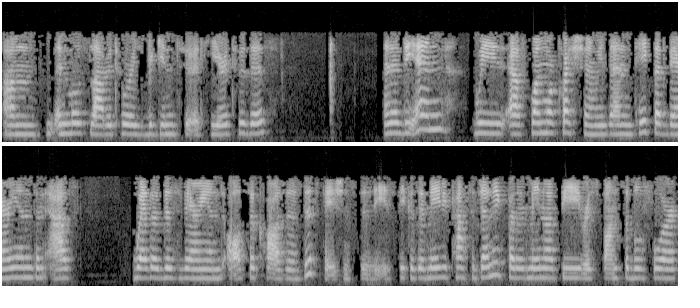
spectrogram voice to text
um, and most laboratories begin to adhere to this. And at the end, we ask one more question. We then take that variant and ask whether this variant also causes this patient's disease, because it may be pathogenic, but it may not be responsible for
